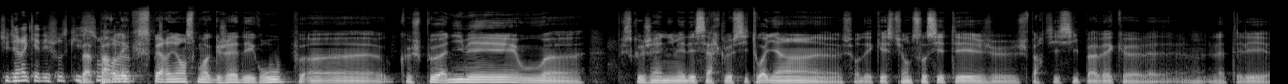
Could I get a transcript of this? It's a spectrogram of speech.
Tu dirais qu'il y a des choses qui Bah, sont... par euh, l'expérience, moi, que j'ai des groupes euh, que je peux animer, ou euh, puisque j'ai animé des cercles citoyens euh, sur des questions de société, je, je participe avec euh, la, la télé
